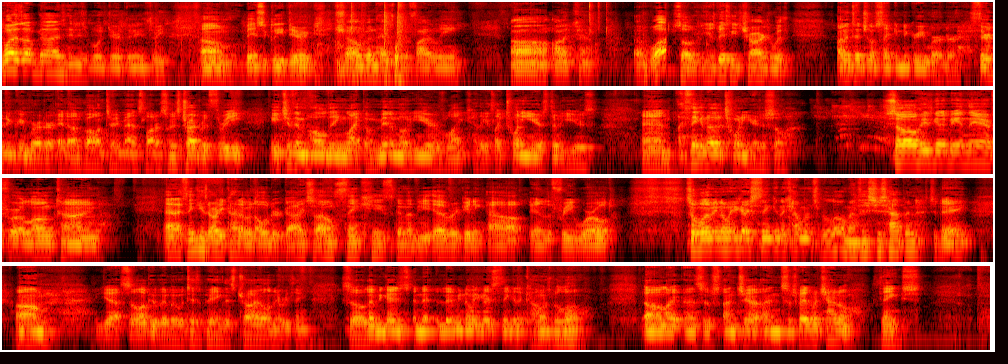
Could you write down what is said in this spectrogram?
What is up, guys? It is your boy Jarred33. Um, basically, Derek Chauvin has been finally uh, on account of what? So he is basically charged with unintentional second degree murder, third degree murder, and involuntary manslaughter. So he's charged with three, each of them holding like a minimum year of like, I think it's like 20 years, 30 years, and I think another 20 years or so. So he's going to be in there for a long time. And I think he's already kind of an older guy, so I don't think he's going to be ever getting out in the free world. So let me know what you guys think in the comments below, man. This just happened today. Um, yeah, so a lot of people have been anticipating this trial and everything. So let me guys and let me know what you guys think in the comments below. Uh, like and, subs and, and subscribe to my channel. Thanks.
